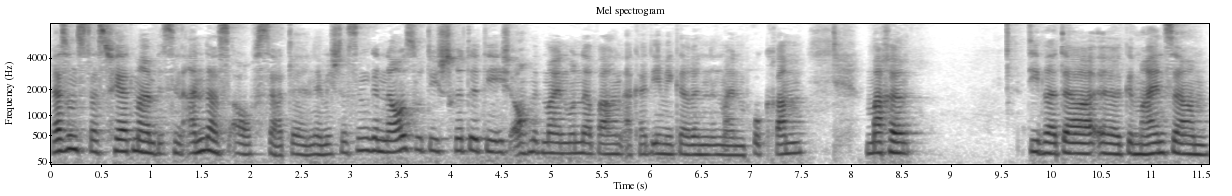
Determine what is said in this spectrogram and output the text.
lass uns das Pferd mal ein bisschen anders aufsatteln, nämlich das sind genauso die Schritte, die ich auch mit meinen wunderbaren Akademikerinnen in meinem Programm mache, die wir da äh, gemeinsam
